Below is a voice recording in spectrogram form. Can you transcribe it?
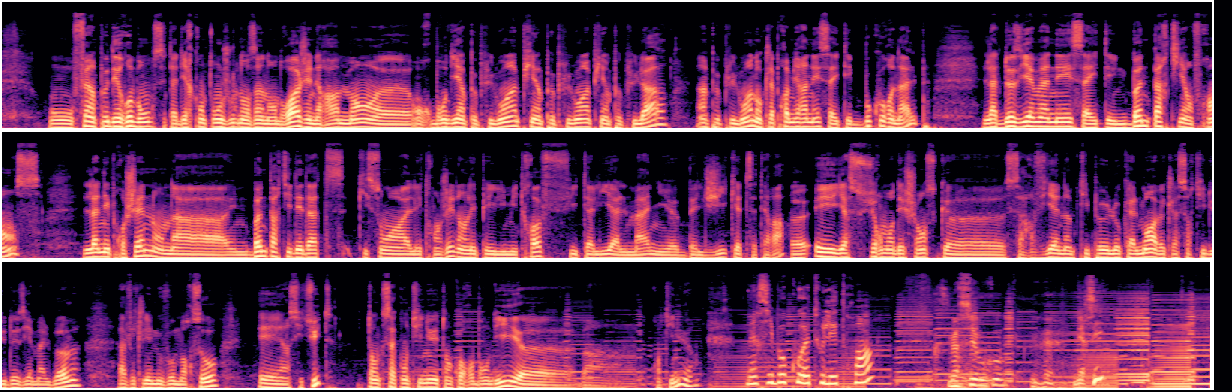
on fait un peu des rebonds. C'est-à-dire quand on joue dans un endroit, généralement, euh, on rebondit un peu plus loin, puis un peu plus loin, puis un peu plus là, un peu plus loin. Donc la première année, ça a été beaucoup Rhône-Alpes. La deuxième année, ça a été une bonne partie en France. L'année prochaine, on a une bonne partie des dates qui sont à l'étranger, dans les pays limitrophes, Italie, Allemagne, Belgique, etc. Euh, et il y a sûrement des chances que ça revienne un petit peu localement avec la sortie du deuxième album, avec les nouveaux morceaux, et ainsi de suite. Tant que ça continue et tant qu'on rebondit, euh, ben, on continue. hein. Merci beaucoup à tous les trois. Merci beaucoup. Merci.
